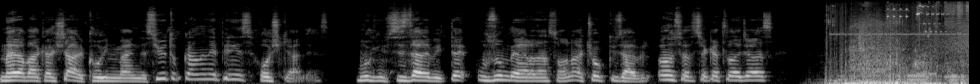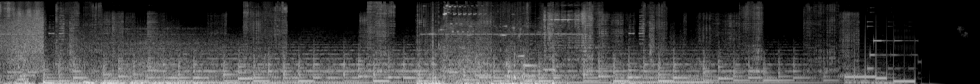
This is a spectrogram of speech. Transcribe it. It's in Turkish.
Merhaba arkadaşlar, Coin Mühendisi YouTube kanalına hepiniz hoş geldiniz. Bugün sizlerle birlikte uzun bir aradan sonra çok güzel bir ön satışa katılacağız.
